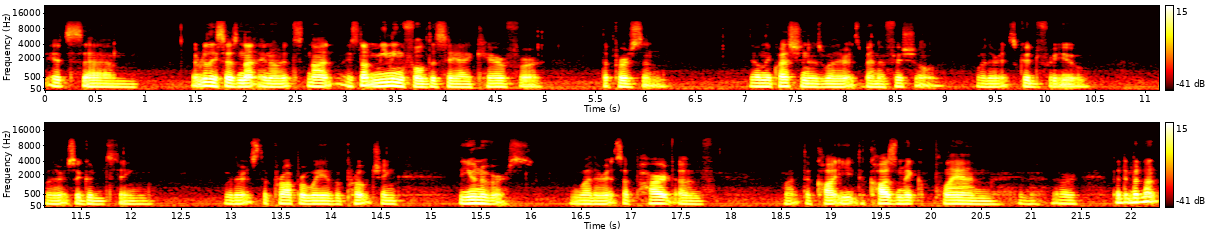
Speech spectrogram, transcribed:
it's um, it really says not, you know, it's not, it's not meaningful to say I care for the person. The only question is whether it's beneficial, whether it's good for you, whether it's a good thing, whether it's the proper way of approaching the universe, whether it's a part of what the, co the cosmic plan, or but but not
